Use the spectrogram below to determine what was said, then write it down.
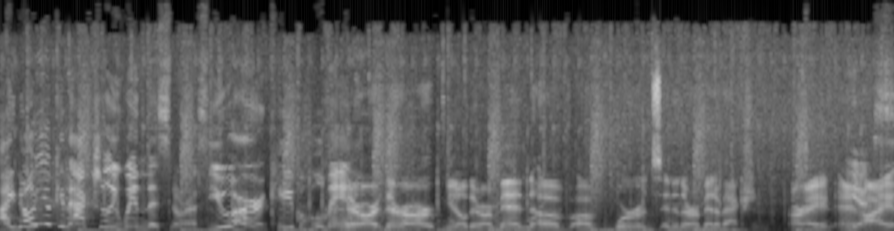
I know you can actually win this, Norris. You are a capable man. there are there are you know there are men of of words and then there are men of action. All right, and Yes. I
